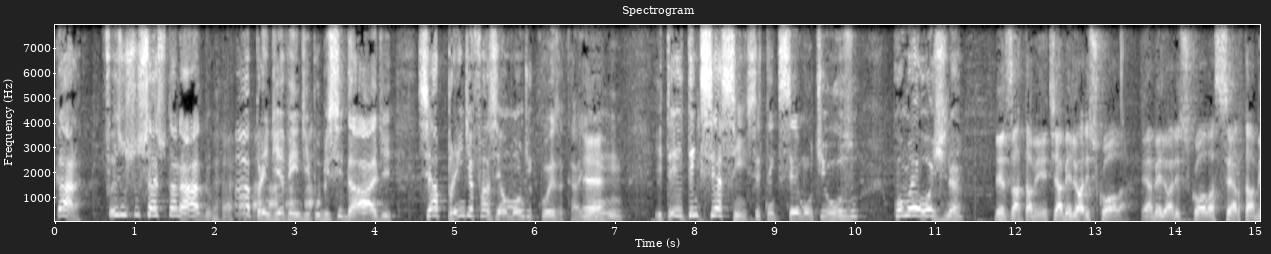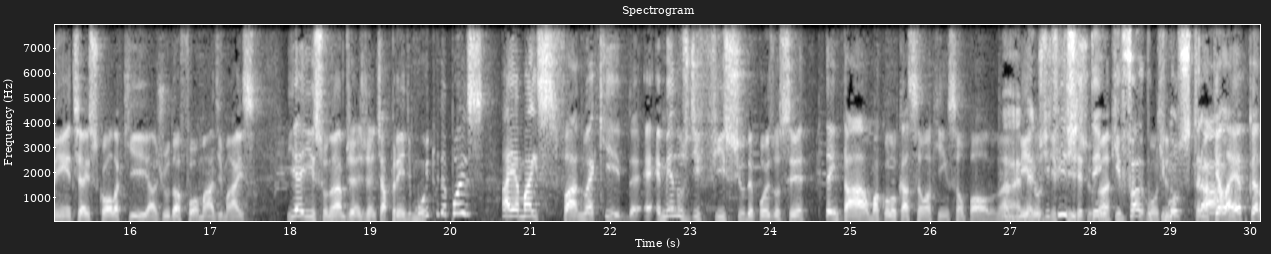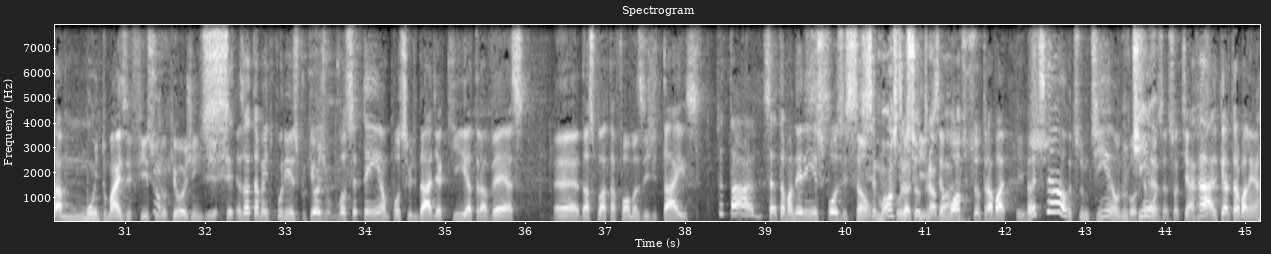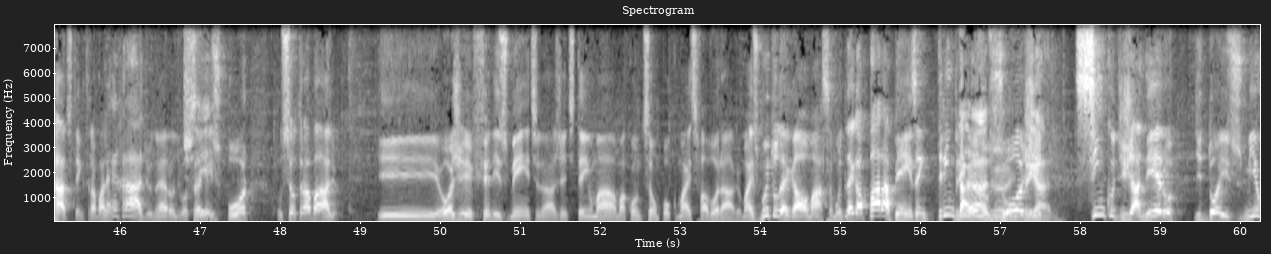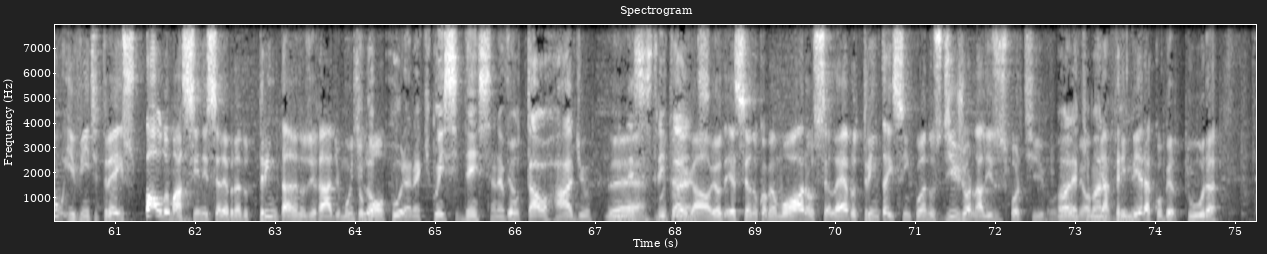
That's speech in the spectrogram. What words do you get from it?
Cara, fez um sucesso danado. Aprendi a vender publicidade. Você aprende a fazer um monte de coisa, cara. E, É. não- e tem, tem que ser assim. Você tem que ser multiuso, como é hoje, né? Exatamente. É a melhor escola. É a melhor escola, certamente. É a escola que ajuda a formar demais. E é isso, né? A gente aprende muito e depois. Aí é mais fácil. Não é que. É, é menos difícil depois você tentar uma colocação aqui em São Paulo, né? Ah, é menos difícil, você tem o que que mostrar. Naquela época era muito mais difícil do que hoje em dia. Cê- Exatamente por isso, porque hoje você tem a possibilidade aqui, através eh, das plataformas digitais, você está, de certa maneira, em exposição. Você mostra o seu trabalho. Você mostra o seu trabalho. Isso. Antes não, antes não tinha onde Não você tinha? mostrar, só tinha rádio. Quero trabalhar em rádio? Você tem que trabalhar em rádio, né? Era onde você ia expor o seu trabalho. E hoje, felizmente, né, a gente tem uma, uma condição um pouco mais favorável. Mas muito legal, Massa, muito legal. Parabéns, hein? 30 Obrigado, anos meu hoje, obrigado. 5 de janeiro de 2023. Paulo Massini celebrando 30 anos de rádio. Muito Que bom. loucura, né? Que coincidência, né? Voltar ao rádio É, nesses 30 muito legal. anos. Eu, esse ano comemoro, celebro 35 anos de jornalismo esportivo. né? Olha que Minha maravilha. primeira cobertura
